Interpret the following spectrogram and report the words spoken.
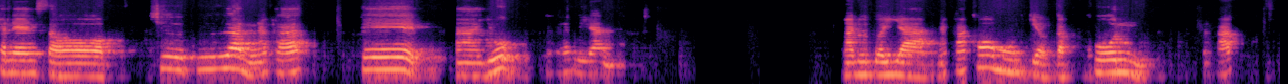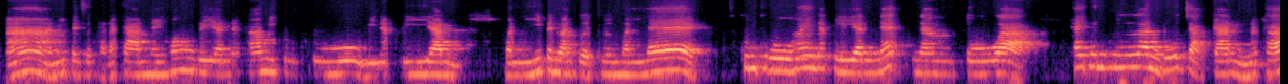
คะแนนสอบชื่อเพื่อนนะคะ เพศ อายุนักเรียน มาดูตัวอย่างนะคะ ข้อมูลเกี่ยวกับคนนะคะอ่านี่เป็นสถานการณ์ในห้องเรียนนะคะ มีคุณครูมีนักเรียน วันนี้เป็นวันเปิดเทอมวันแรก คุณครูให้นักเรียนแนะนำตัว ให้เพื่อนๆรู้จักกันนะคะ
